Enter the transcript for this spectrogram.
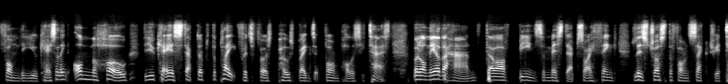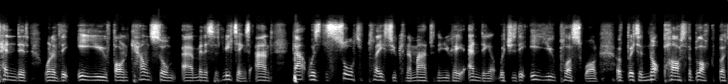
from the UK. So I think on the whole, the UK has stepped up to the plate for its first post-Brexit foreign policy test. But on the other hand, there have been some missteps. So I think Liz Truss, the Foreign Secretary, attended one of the EU Foreign Council uh, ministers' meetings, and that was the sort of place you can imagine the UK ending up, which is the EU plus plus one of Britain, not part of the bloc, but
